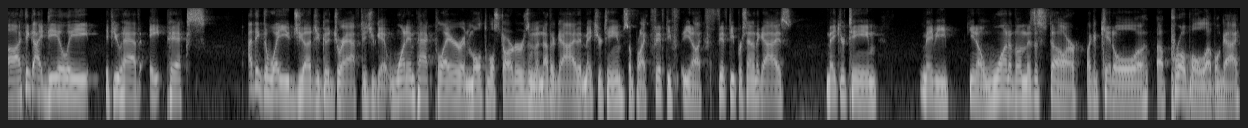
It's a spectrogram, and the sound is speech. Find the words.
Uh, I think ideally, if you have eight picks, I think the way you judge a good draft is you get one impact player and multiple starters and another guy that makes your team. So probably like 50, you know, like 50% of the guys make your team. Maybe, you know, one of them is a star, like a Kittle, a, a Pro Bowl level guy.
